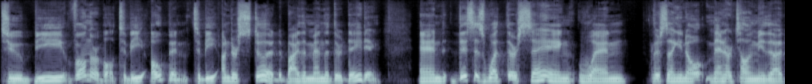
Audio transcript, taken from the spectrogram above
to be vulnerable, to be open, to be understood by the men that they're dating. And this is what they're saying when they're saying, you know, men are telling me that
